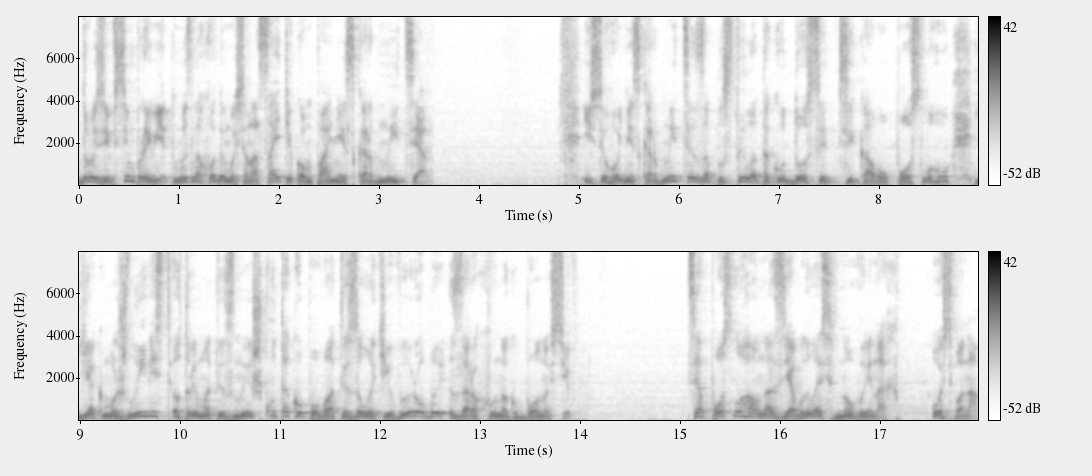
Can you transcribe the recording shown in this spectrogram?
Друзі, всім привіт! Ми знаходимося на сайті компанії Скарбниця. І сьогодні скарбниця запустила таку досить цікаву послугу, як можливість отримати знижку та купувати золоті вироби за рахунок бонусів. Ця послуга у нас з'явилась в новинах. Ось вона.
